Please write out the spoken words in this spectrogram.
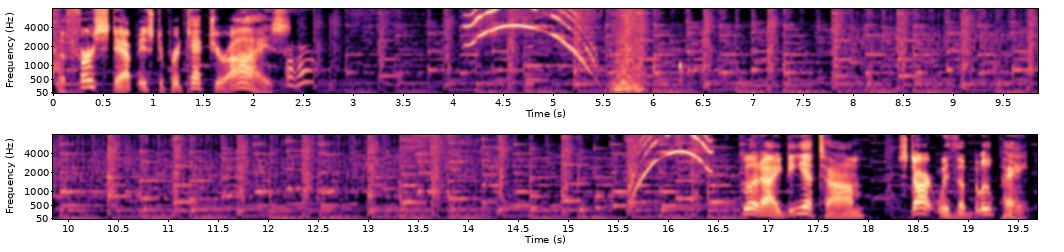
The first step is to protect your eyes. Uh-huh. Good idea, Tom. Start with the blue paint.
